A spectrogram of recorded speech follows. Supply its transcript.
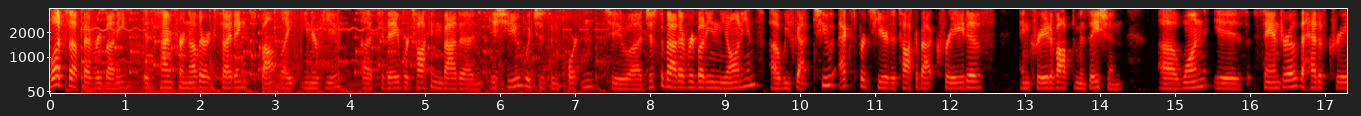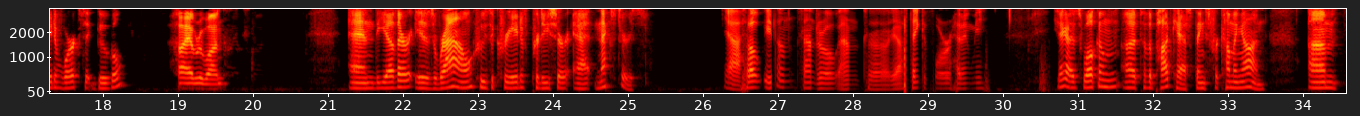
What's up, everybody? It's time for another exciting Spotlight interview. Uh, today, we're talking about an issue which is important to uh, just about everybody in the audience. Uh, we've got two experts here to talk about creative and creative optimization. Uh, one is Sandro, the head of creative works at Google, Hi, everyone. and the other is Rao, who's a creative producer at Nexters. Yeah, hello, Ethan, Sandro, and uh, yeah, thank you for having me. Yeah, guys, welcome uh, to the podcast. Thanks for coming on. Um,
